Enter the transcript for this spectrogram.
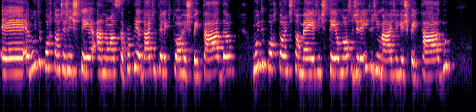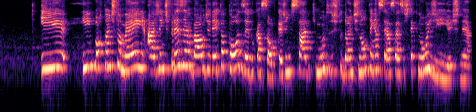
É, é muito importante a gente ter a nossa propriedade intelectual respeitada, muito importante também a gente ter o nosso direito de imagem respeitado. E, e é importante também a gente preservar o direito a todos à educação, porque a gente sabe que muitos estudantes não têm acesso a essas tecnologias, né?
